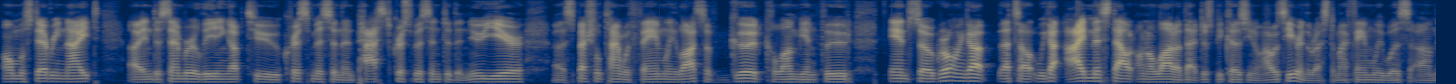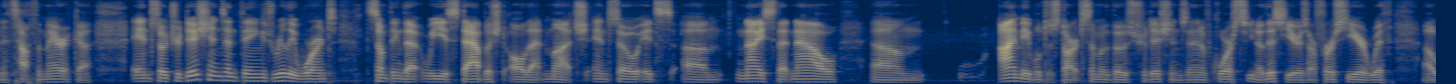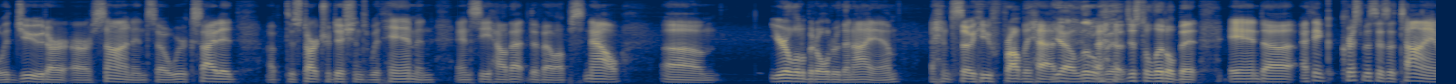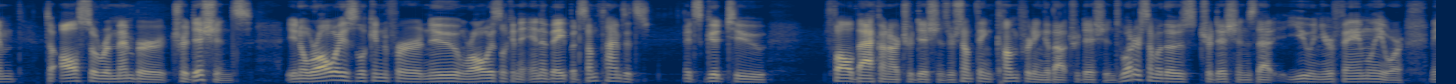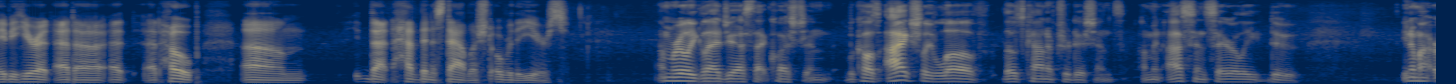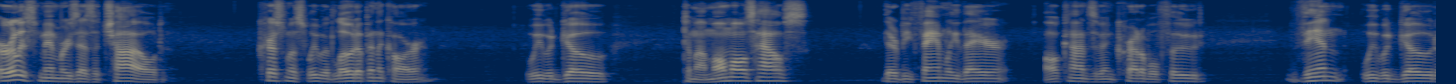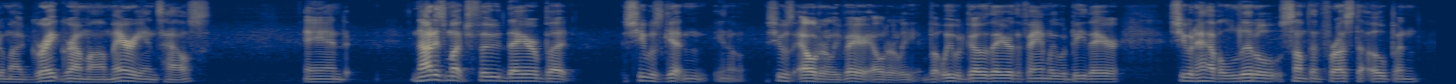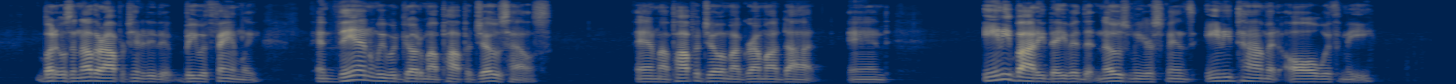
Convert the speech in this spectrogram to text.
almost every night uh, in December leading up to Christmas and then past Christmas into the new year. A special time with family, lots of good Colombian food. And so growing up, that's all we got. I missed out on a lot of that just because you know I was here and the rest of my family was um, in South America. And so traditions and things really weren't something that we established all that much. And so it's um, nice that now. Um, I'm able to start some of those traditions. And then, of course, you know, this year is our first year with uh, with Jude, our, our son, and so we're excited uh, to start traditions with him and and see how that develops. Now, um, you're a little bit older than I am. And so you've probably had yeah a little bit, just a little bit. And uh, I think Christmas is a time to also remember traditions. You know, we're always looking for new, and we're always looking to innovate, but sometimes it's it's good to fall back on our traditions. There's something comforting about traditions. What are some of those traditions that you and your family, or maybe here at at uh, at, at Hope, um, that have been established over the years? I'm really glad you asked that question because I actually love those kind of traditions. I mean, I sincerely do. You know, my earliest memories as a child, Christmas, we would load up in the car. We would go to my mama's house There'd be family there, all kinds of incredible food. Then we would go to my great grandma Marion's house, and not as much food there, but she was getting, you know, she was elderly, very elderly. But we would go there, the family would be there. She would have a little something for us to open, but it was another opportunity to be with family. And then we would go to my Papa Joe's house, and my Papa Joe and my Grandma Dot, and anybody, David, that knows me or spends any time at all with me,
